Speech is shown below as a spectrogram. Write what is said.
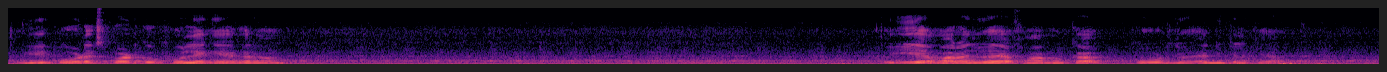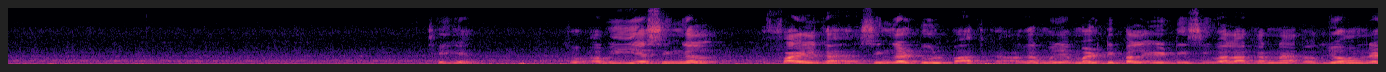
तो ये कोड एक्सपर्ट को खोलेंगे अगर हम तो ये हमारा जो है फानू का कोड जो है निकल के आ गया। ठीक है? तो अभी ये सिंगल फ़ाइल का है सिंगल टूल पाथ का। अगर मुझे मल्टीपल एटीसी वाला करना है तो जो हमने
